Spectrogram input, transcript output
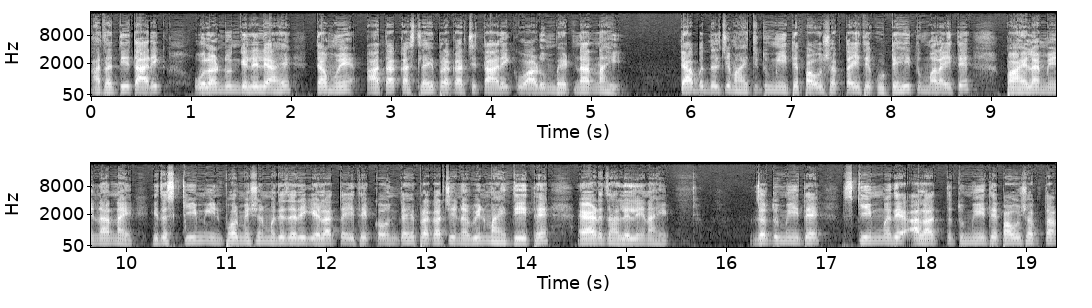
आता ती तारीख ओलांडून गेलेली आहे. त्यामुळे आता कसल्याही प्रकारची तारीख वाढून भेटणार नाही. त्याबद्दलची माहिती तुम्ही इथे पाहू शकता. इथे कुठेही तुम्हाला इथे पाहायला मिळणार नाही. इथे स्कीम इन्फॉर्मेशनमध्ये जरी गेलात तर इथे कोणत्याही प्रकारची नवीन माहिती इथे ॲड झालेली नाही. जर तुम्ही इथे स्कीममध्ये आलात तर तुम्ही इथे पाहू शकता.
